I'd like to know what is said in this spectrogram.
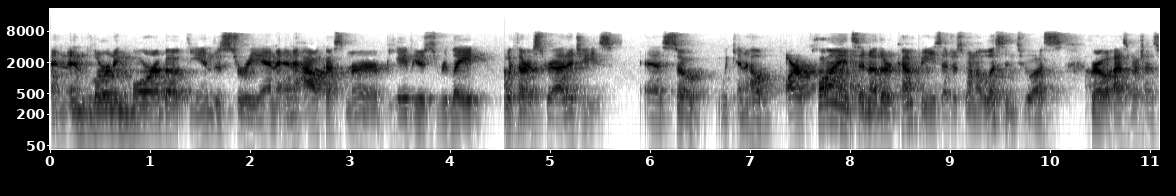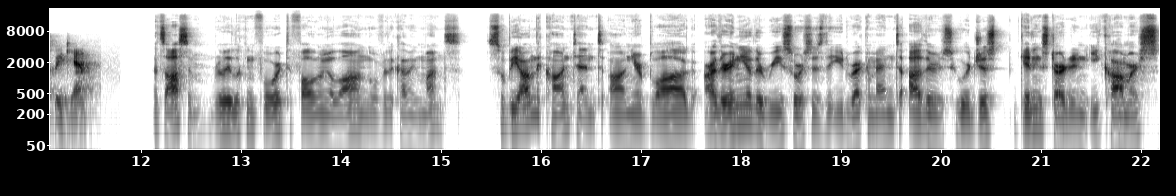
and, and learning more about the industry and, and how customer behaviors relate with our strategies. And so we can help our clients and other companies that just want to listen to us grow as much as we can. That's awesome. Really looking forward to following along over the coming months. So, beyond the content on your blog, are there any other resources that you'd recommend to others who are just getting started in e commerce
